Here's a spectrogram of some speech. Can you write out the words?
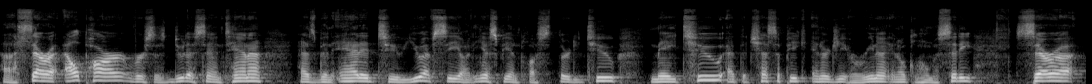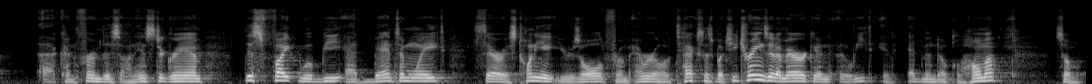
Uh, Sarah Alpar versus Duda Santana has been added to UFC on ESPN Plus 32, May 2 at the Chesapeake Energy Arena in Oklahoma City. Sarah uh, confirmed this on Instagram. This fight will be at bantamweight. Sarah is 28 years old from Amarillo, Texas, but she trains at American Elite in Edmond, Oklahoma. So,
